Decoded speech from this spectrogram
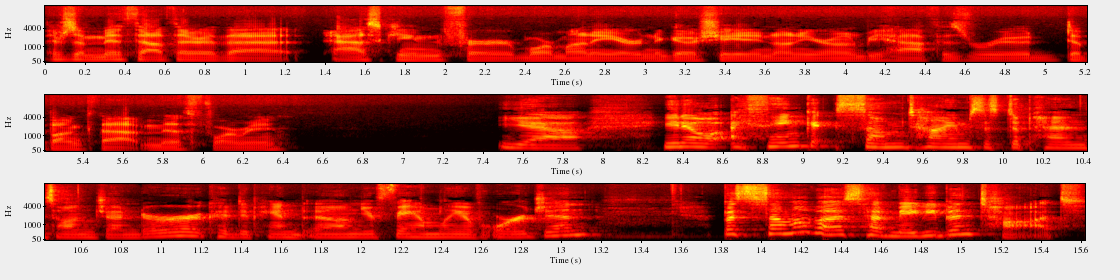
There's a myth out there that asking for more money or negotiating on your own behalf is rude. Debunk that myth for me. Yeah. You know, I think sometimes this depends on gender. It could depend on your family of origin. But some of us have maybe been taught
